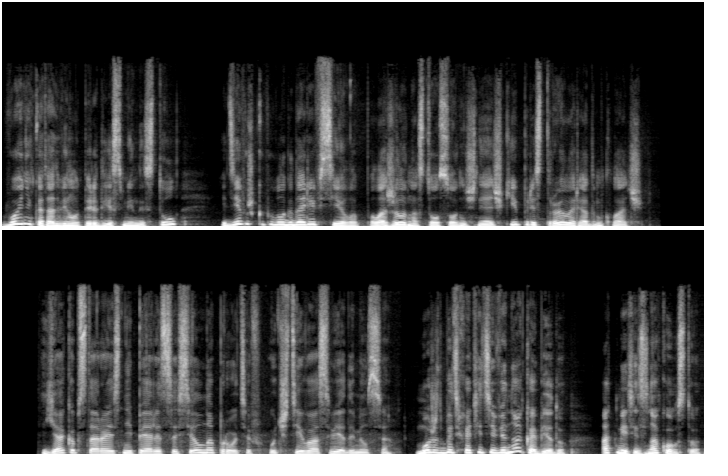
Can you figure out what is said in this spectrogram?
Войник отодвинул перед Ясминой стул, и девушка, поблагодарив, села, положила на стол солнечные очки и пристроила рядом клатч. Якоб, стараясь не пялиться, сел напротив, учтиво осведомился. «Может быть, хотите вина к обеду?» отметить знакомство».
